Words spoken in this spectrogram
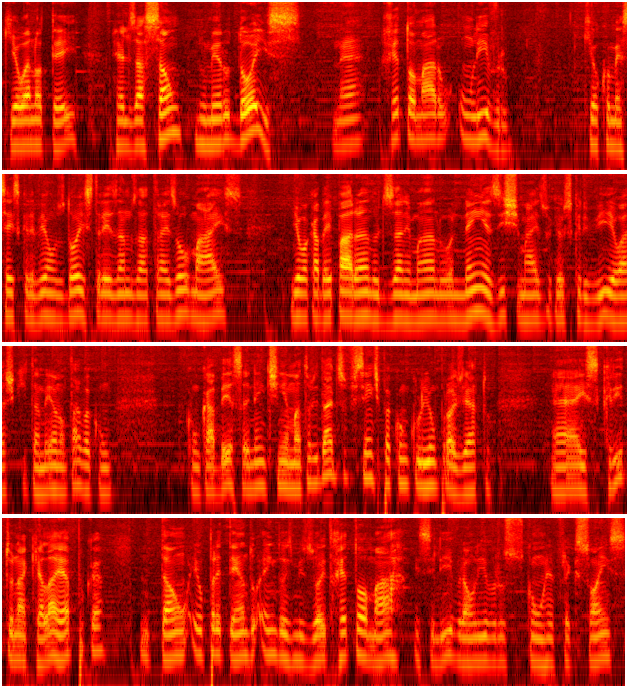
que eu anotei. Realização número 2, né? Retomar um livro que eu comecei a escrever uns dois, três anos atrás ou mais. E eu acabei parando, desanimando, nem existe mais o que eu escrevi. Eu acho que também eu não estava com com cabeça e nem tinha maturidade suficiente para concluir um projeto é, escrito naquela época. Então eu pretendo em 2018 retomar esse livro. É um livro com reflexões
